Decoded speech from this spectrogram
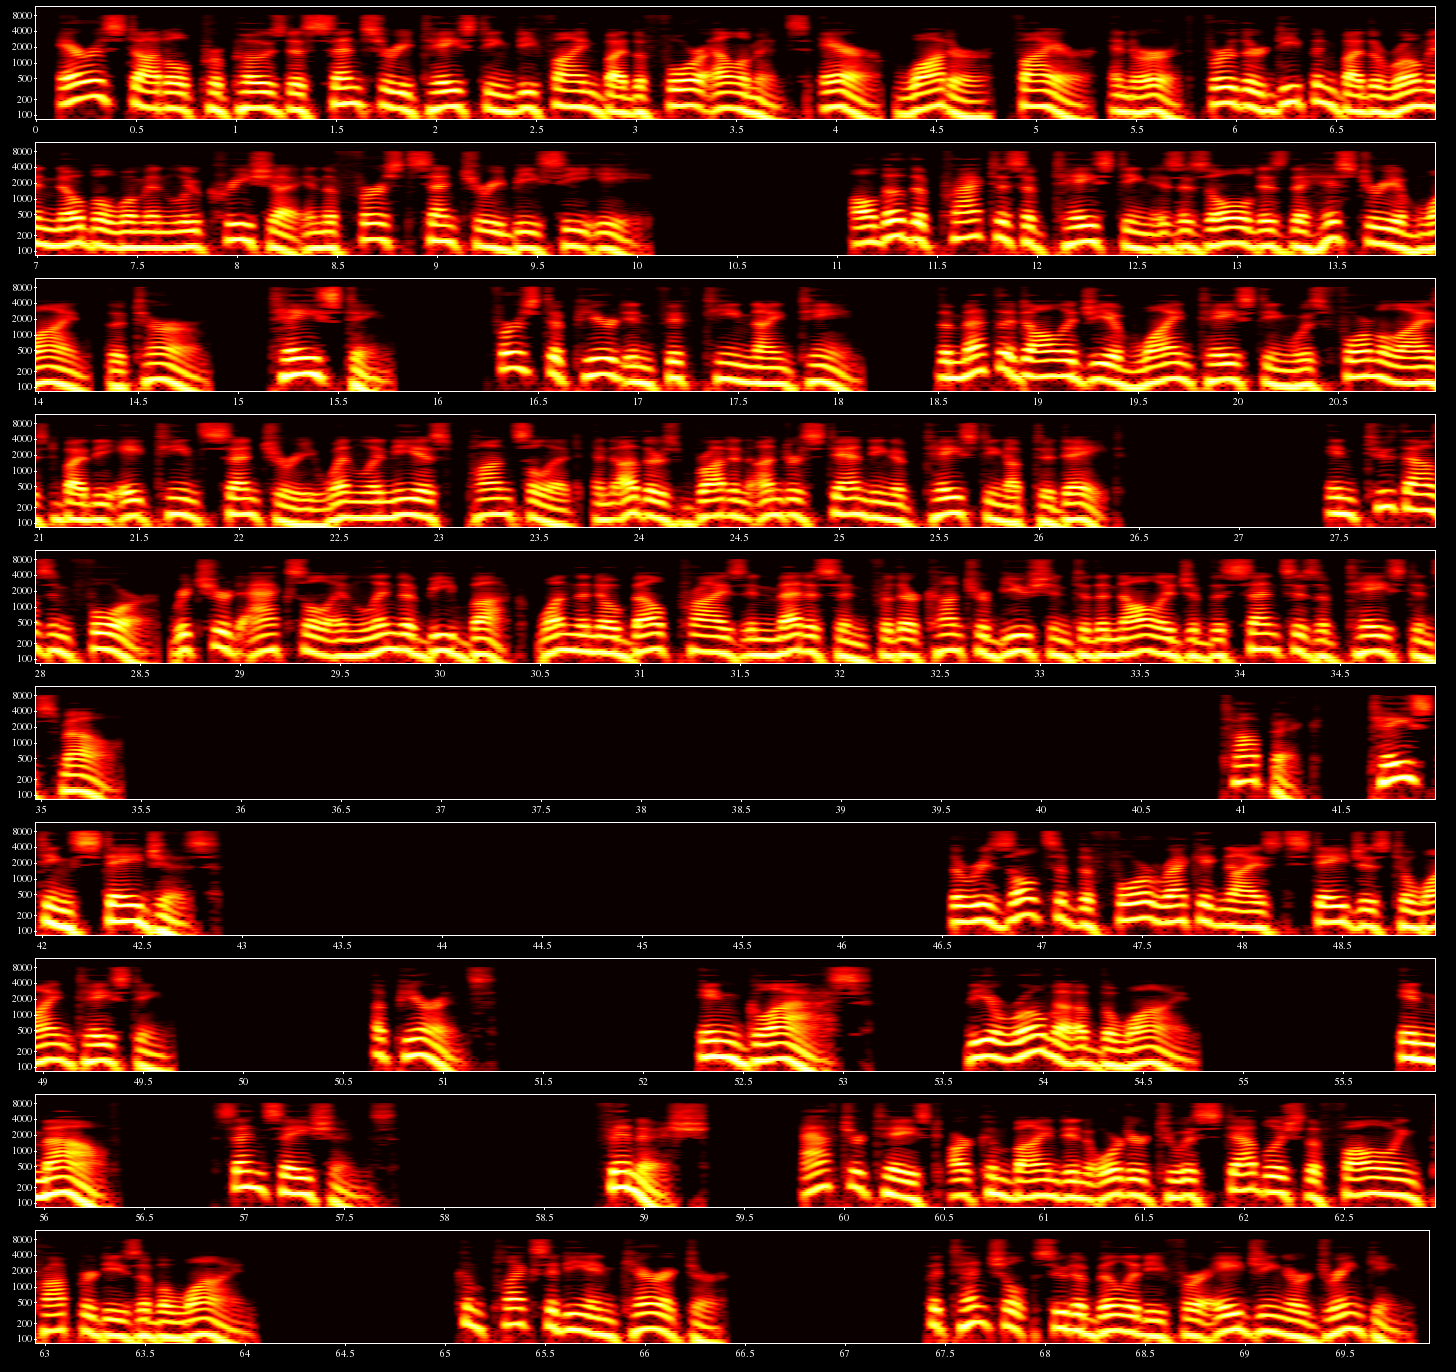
Aristotle proposed a sensory tasting defined by the four elements air, water, fire, and earth further deepened by the Roman noblewoman Lucretia in the 1st century BCE. Although the practice of tasting is as old as the history of wine, the term, "'tasting' first appeared in 1519. The methodology of wine tasting was formalized by the 18th century when Linnaeus, Poncelet, and others brought an understanding of tasting up to date. In 2004, Richard Axel and Linda B. Buck, won the Nobel Prize in Medicine for their contribution to the knowledge of the senses of taste and smell. Tasting stages The results of the four recognized stages to wine tasting. Appearance. In glass — the aroma of the wine. In mouth — sensations. Finish. Aftertaste are combined in order to establish the following properties of a wine. Complexity and character. Potential suitability for aging or drinking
